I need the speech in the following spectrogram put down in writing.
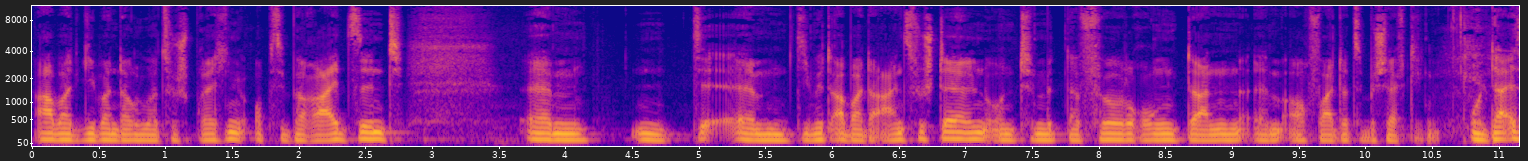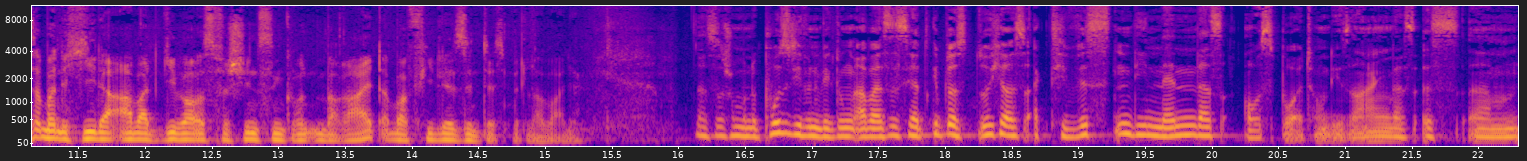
Arbeitgebern darüber zu sprechen, ob sie bereit sind, ähm, ähm die Mitarbeiter einzustellen und mit einer Förderung dann ähm, auch weiter zu beschäftigen. Und da ist aber nicht jeder Arbeitgeber aus verschiedensten Gründen bereit, aber viele sind es mittlerweile. Das ist schon mal eine positive Entwicklung, aber es ist ja, gibt es durchaus Aktivisten, die nennen das Ausbeutung. Die sagen, das ist, ähm,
